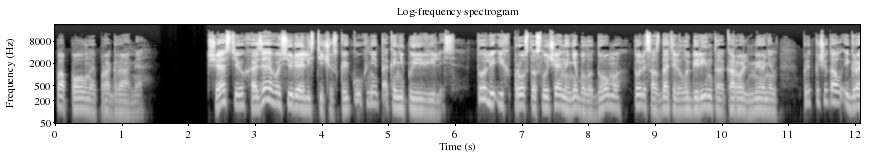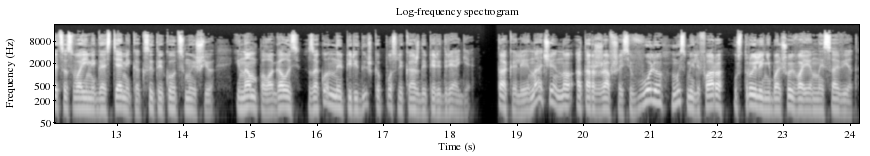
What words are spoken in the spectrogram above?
по полной программе. К счастью, хозяева сюрреалистической кухни так и не появились. То ли их просто случайно не было дома, то ли создатель лабиринта, король Мёнин, предпочитал играть со своими гостями, как сытый кот с мышью, и нам полагалась законная передышка после каждой передряги. Так или иначе, но оторжавшись в волю, мы с Мелифаро устроили небольшой военный совет,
